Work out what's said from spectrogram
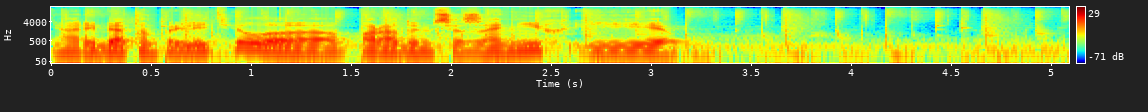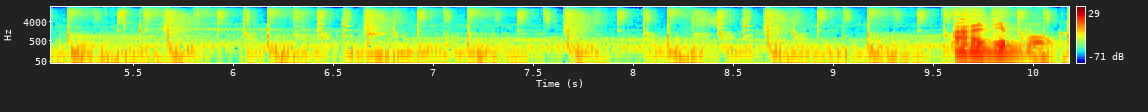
а, ребятам прилетело, порадуемся за них и... А ради бога.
